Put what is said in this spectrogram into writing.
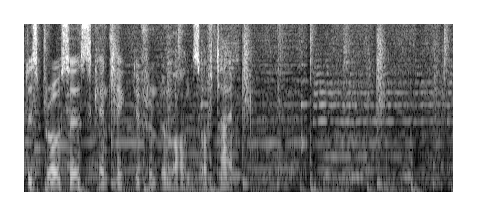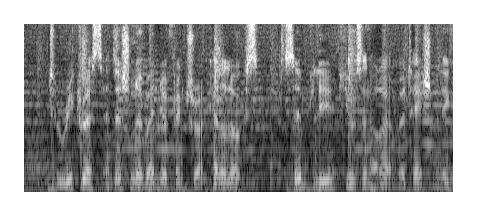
This process can take different amounts of time. To request additional manufacturer catalogs, simply use another invitation link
